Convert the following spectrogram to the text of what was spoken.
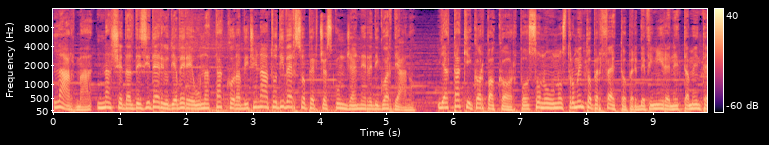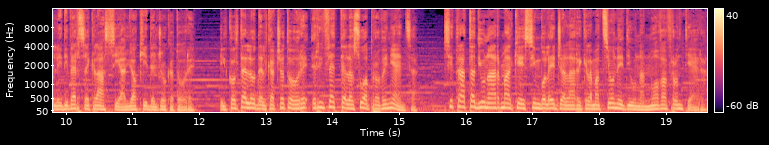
L'arma nasce dal desiderio di avere un attacco ravvicinato diverso per ciascun genere di guardiano. Gli attacchi corpo a corpo sono uno strumento perfetto per definire nettamente le diverse classi agli occhi del giocatore. Il coltello del cacciatore riflette la sua provenienza. Si tratta di un'arma che simboleggia la reclamazione di una nuova frontiera.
